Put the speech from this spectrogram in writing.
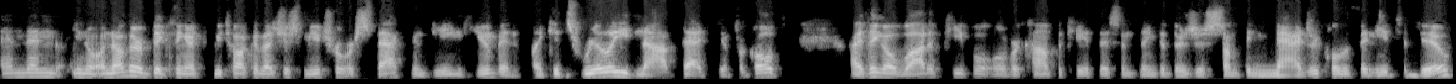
And then you know another big thing we talk about is just mutual respect and being human. Like it's really not that difficult. I think a lot of people overcomplicate this and think that there's just something magical that they need to do.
